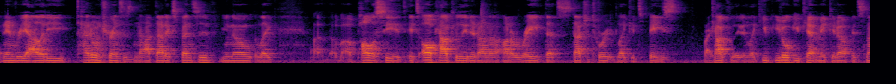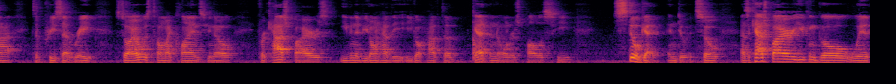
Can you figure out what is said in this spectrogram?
And in reality, title insurance is not that expensive. You know, like a, a policy. It, it's all calculated on a on a rate that's statutory, like it's based right. calculated. Like you you don't you can't make it up. It's not it's a preset rate. So I always tell my clients, you know, for cash buyers, even if you don't have the you don't have to get an owner's policy, still get it and do it. So as a cash buyer, you can go with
